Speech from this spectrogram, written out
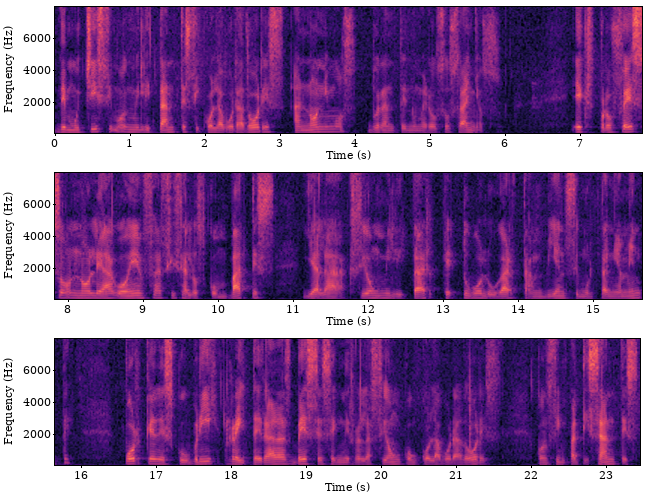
de muchísimos militantes y colaboradores anónimos durante numerosos años. Exprofeso no le hago énfasis a los combates y a la acción militar que tuvo lugar también simultáneamente porque descubrí reiteradas veces en mi relación con colaboradores, con simpatizantes,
